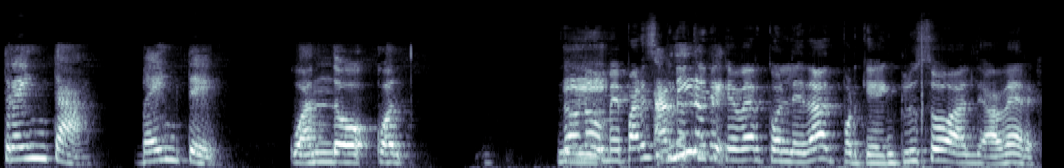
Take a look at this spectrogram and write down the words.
30, 20, cuando... cuando no, no, me parece que no tiene que... ver con la edad, porque incluso, a ver,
